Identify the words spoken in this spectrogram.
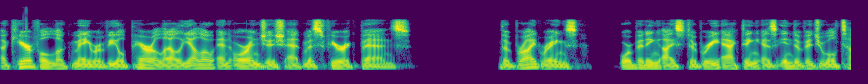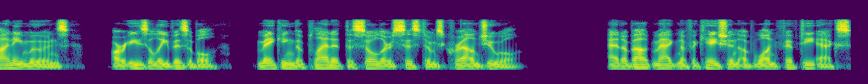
A careful look may reveal parallel yellow and orangish atmospheric bands. The bright rings, orbiting ice debris acting as individual tiny moons, are easily visible, making the planet the solar system's crown jewel. At about magnification of 150x,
